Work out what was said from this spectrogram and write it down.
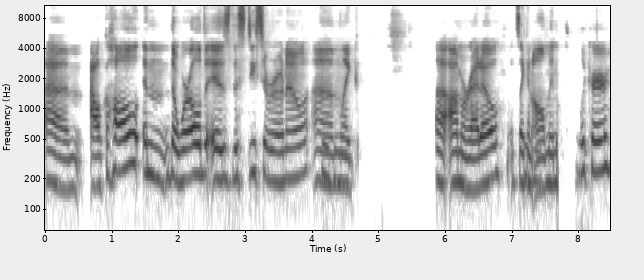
um alcohol in the world is this Disaronno, um, Mhm. like uh, amaretto. It's like an Mhm. almond liquor,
